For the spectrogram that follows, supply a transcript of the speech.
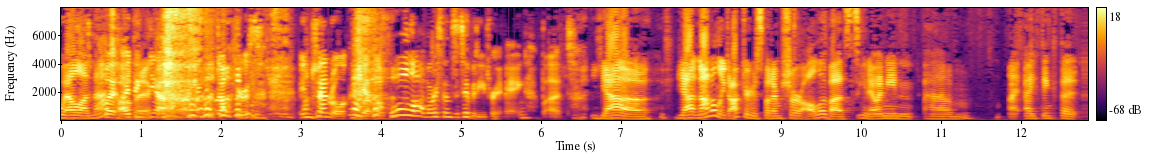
well, on that but topic, I think yeah, I think the doctors in general could get a whole lot more sensitivity training. But yeah, yeah, not only doctors, but I'm sure all of us. You know, I mean, um, I, I think that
